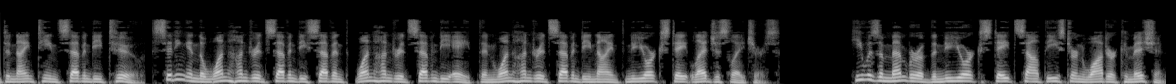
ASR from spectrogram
to 1972, sitting in the 177th, 178th and 179th New York State legislatures. He was a member of the New York State Southeastern Water Commission.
